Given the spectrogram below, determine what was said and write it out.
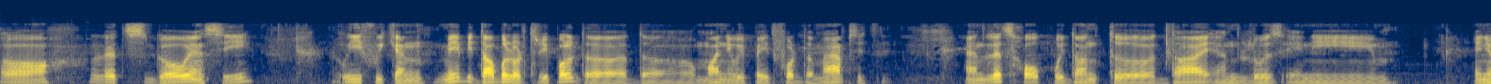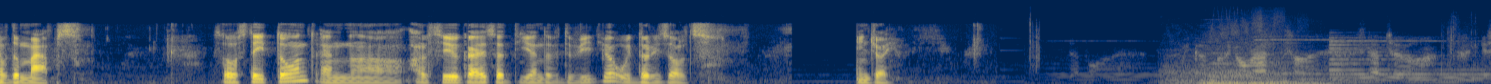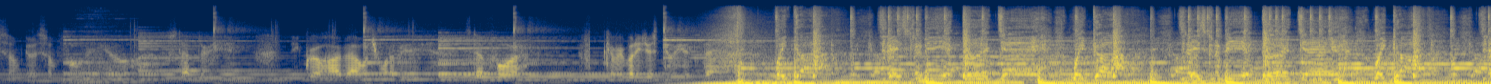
uh, let's go and see if we can maybe double or triple the the money we paid for the maps. It, and let's hope we don't uh, die and lose any any of the maps so stay tuned and uh, I'll see you guys at the end of the video with the results enjoy. Wake up, today's gonna be a good day. Wake up, today's gonna be a good day.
